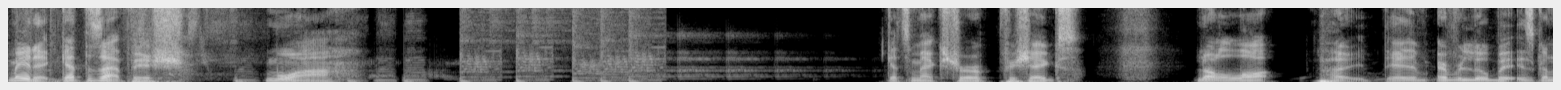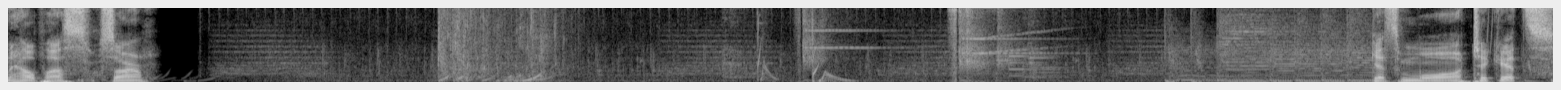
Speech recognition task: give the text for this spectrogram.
Made it. Get the Zapfish. Mwah. Get some extra fish eggs. Not a lot, but every little bit is going to help us, so... Get some more tickets.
